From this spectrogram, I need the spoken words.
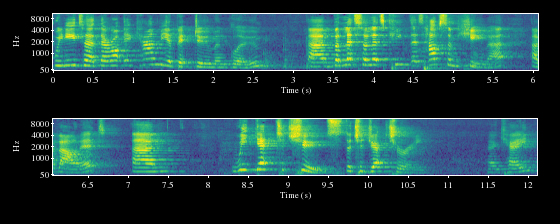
we need to. There are. It can be a bit doom and gloom, um, but let's so let's keep. Let's have some humor about it. Um, we get to choose the trajectory Okay?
